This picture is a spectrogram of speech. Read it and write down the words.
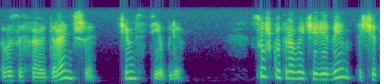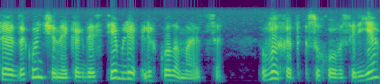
высыхают раньше, чем стебли. Сушку травы череды считают законченной, когда стебли легко ломаются. Выход сухого сырья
